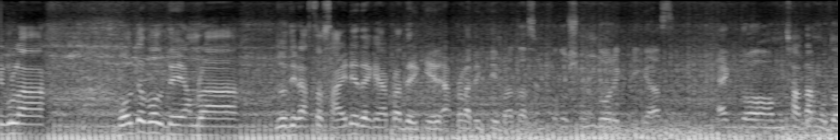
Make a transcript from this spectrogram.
এগুলা বলতে বলতে আমরা যদি রাস্তার সাইডে দেখে আপনাদেরকে, আপনারা দেখতে পারতেছেন কত সুন্দর একটি গাছ। একদম ছাতার মতো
